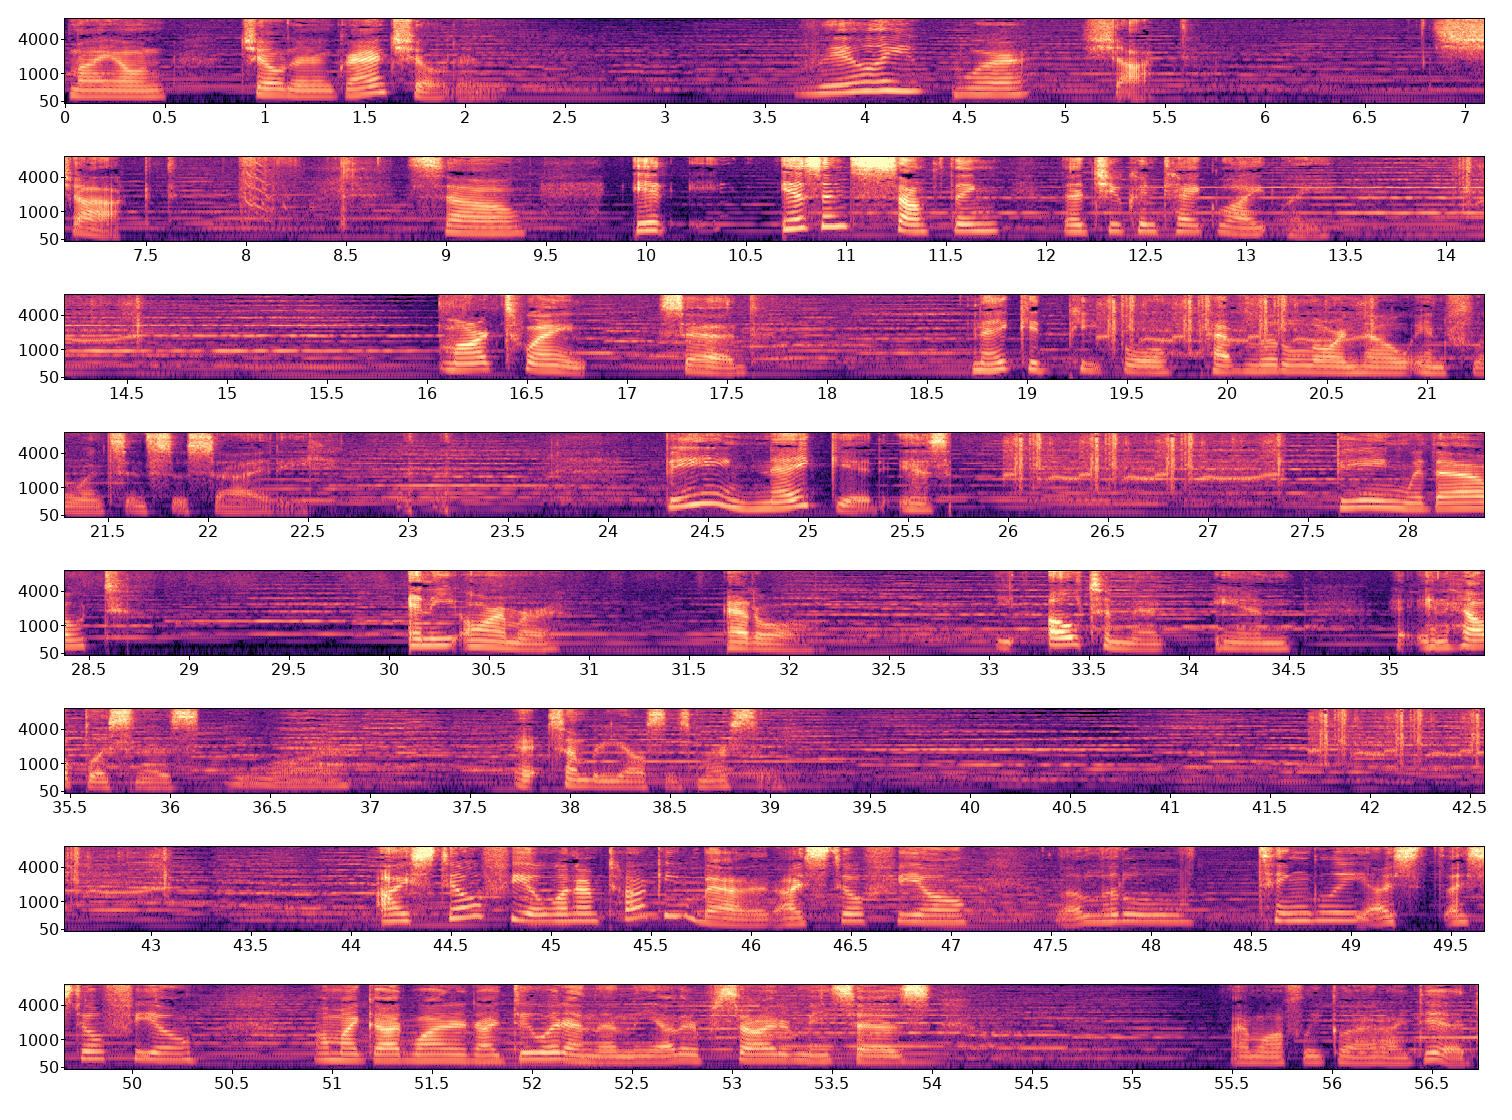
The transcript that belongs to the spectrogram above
My own children and grandchildren really were shocked. Shocked. So it isn't something that you can take lightly. Mark Twain said, Naked people have little or no influence in society. being naked is being without any armor at all. The ultimate in in helplessness. You are at somebody else's mercy. I still feel when I'm talking about it, I still feel a little tingly. I, I still feel, oh my God, why did I do it? And then the other side of me says, I'm awfully glad I did.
